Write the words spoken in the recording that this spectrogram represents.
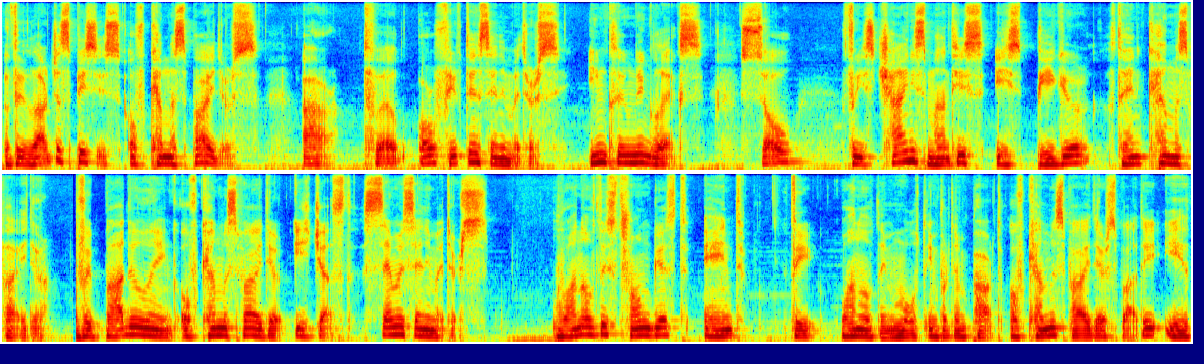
The largest species of camel spiders are 12 or 15 centimeters, including legs, so this Chinese mantis is bigger than camel spider. The body length of camel spider is just 7 centimeters. One of the strongest and the one of the most important part of camel spider's body is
